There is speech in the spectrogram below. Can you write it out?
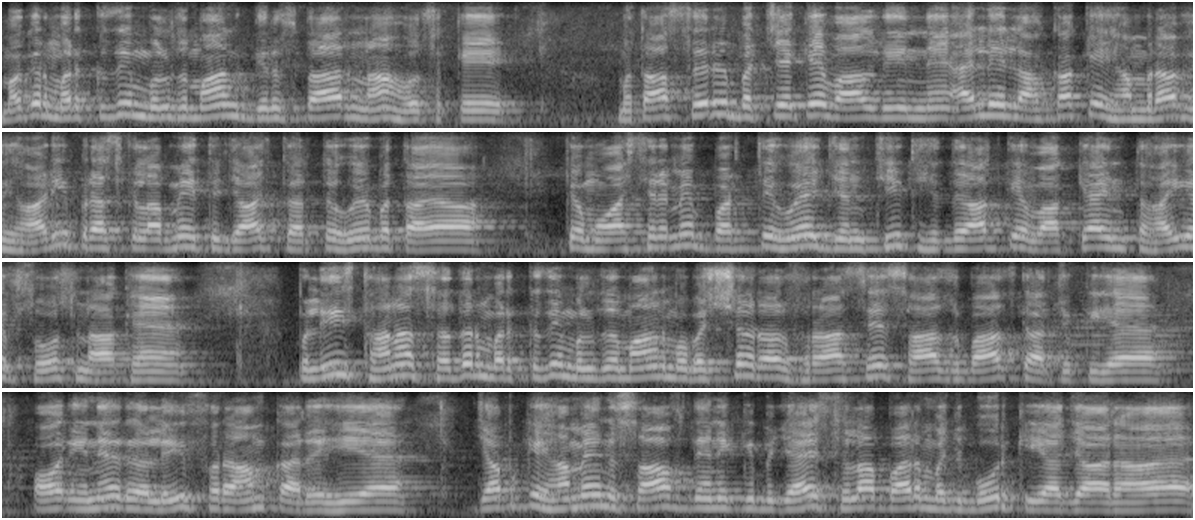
مگر مرکزی ملزمان گرفتار نہ ہو سکے۔ متاثر بچے کے والدین نے اہل علاقہ کے ہمراہ وہاڑی پریس کلب میں احتجاج کرتے ہوئے بتایا کہ معاشرے میں بڑھتے ہوئے جنسی تشدد کے واقعہ انتہائی افسوسناک ہیں۔ پولیس تھانہ صدر مرکزی ملزمان مبشر اور فراز سے ساز باز کر چکی ہے اور انہیں ریلیف فراہم کر رہی ہے، جبکہ ہمیں انصاف دینے کی بجائے صلح پر مجبور کیا جا رہا ہے۔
